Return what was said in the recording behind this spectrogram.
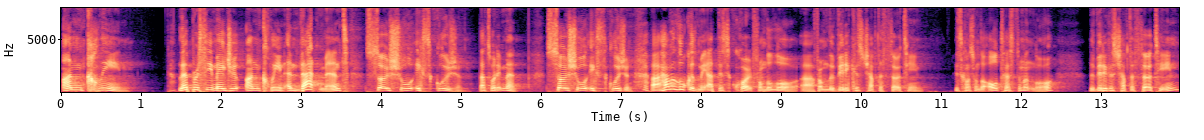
unclean. Leprosy made you unclean, and that meant social exclusion. That's what it meant. Social exclusion. Uh, have a look with me at this quote from the law, uh, from Leviticus chapter 13. This comes from the Old Testament law, Leviticus chapter 13,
